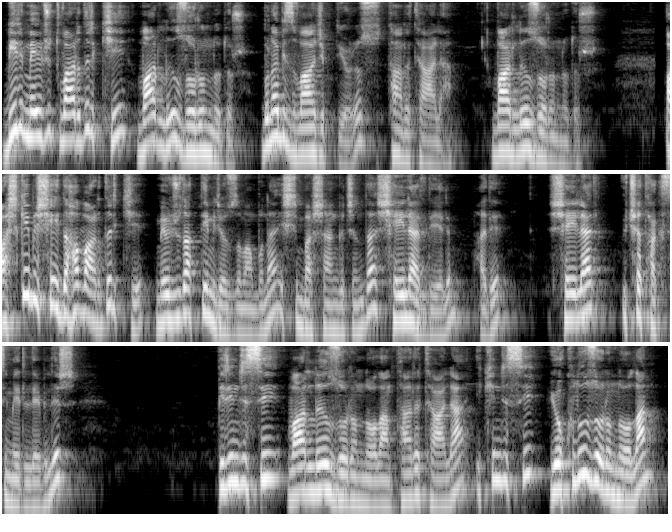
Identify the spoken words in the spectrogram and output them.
Bir mevcut vardır ki varlığı zorunludur. Buna biz vacip diyoruz Tanrı Teala. Varlığı zorunludur. Başka bir şey daha vardır ki mevcudat demeyeceğiz o zaman buna işin başlangıcında şeyler diyelim hadi. Şeyler üçe taksim edilebilir. Birincisi varlığı zorunlu olan Tanrı Teala. İkincisi yokluğu zorunlu olan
